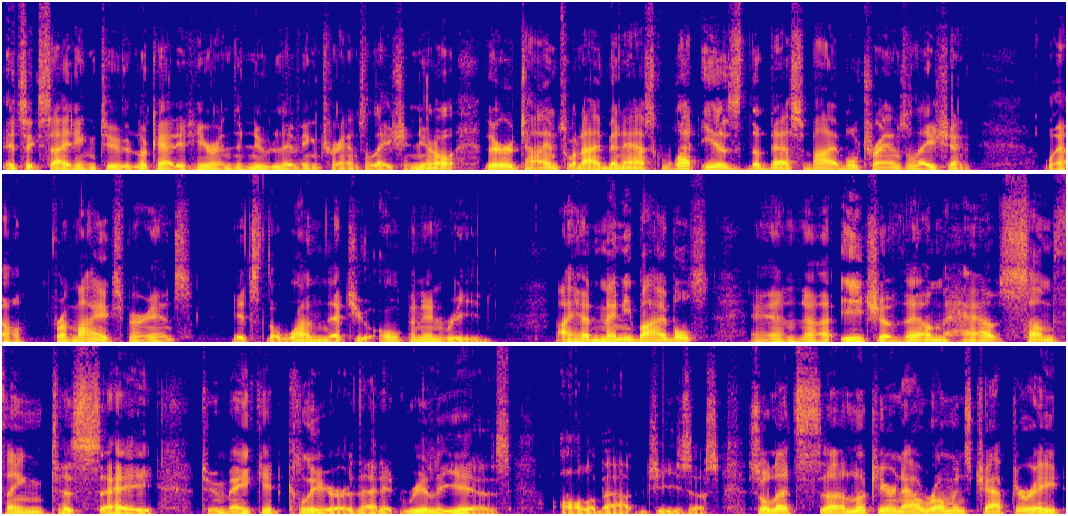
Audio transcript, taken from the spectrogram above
it's exciting to look at it here in the New Living Translation. You know, there are times when I've been asked, what is the best Bible translation? Well, from my experience, it's the one that you open and read. I have many Bibles, and uh, each of them have something to say to make it clear that it really is all about Jesus. So let's uh, look here now, Romans chapter 8,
